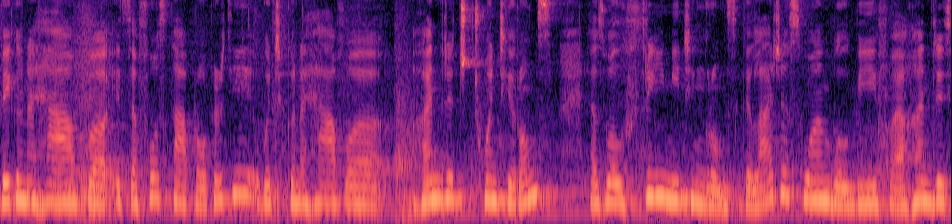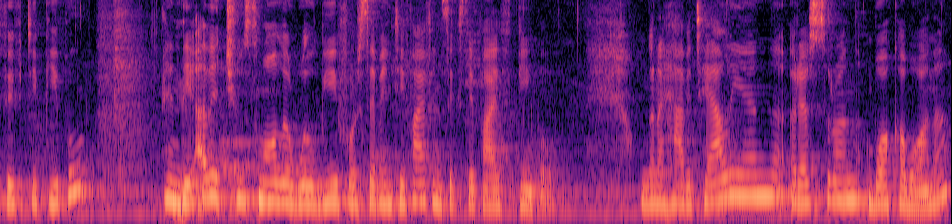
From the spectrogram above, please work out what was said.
They're gonna have uh, it's a four-star property, which gonna have uh, 120 rooms as well three meeting rooms. The largest one will be for 150 people, and the other two smaller will be for 75 and 65 people. We're gonna have Italian restaurant Boccabona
